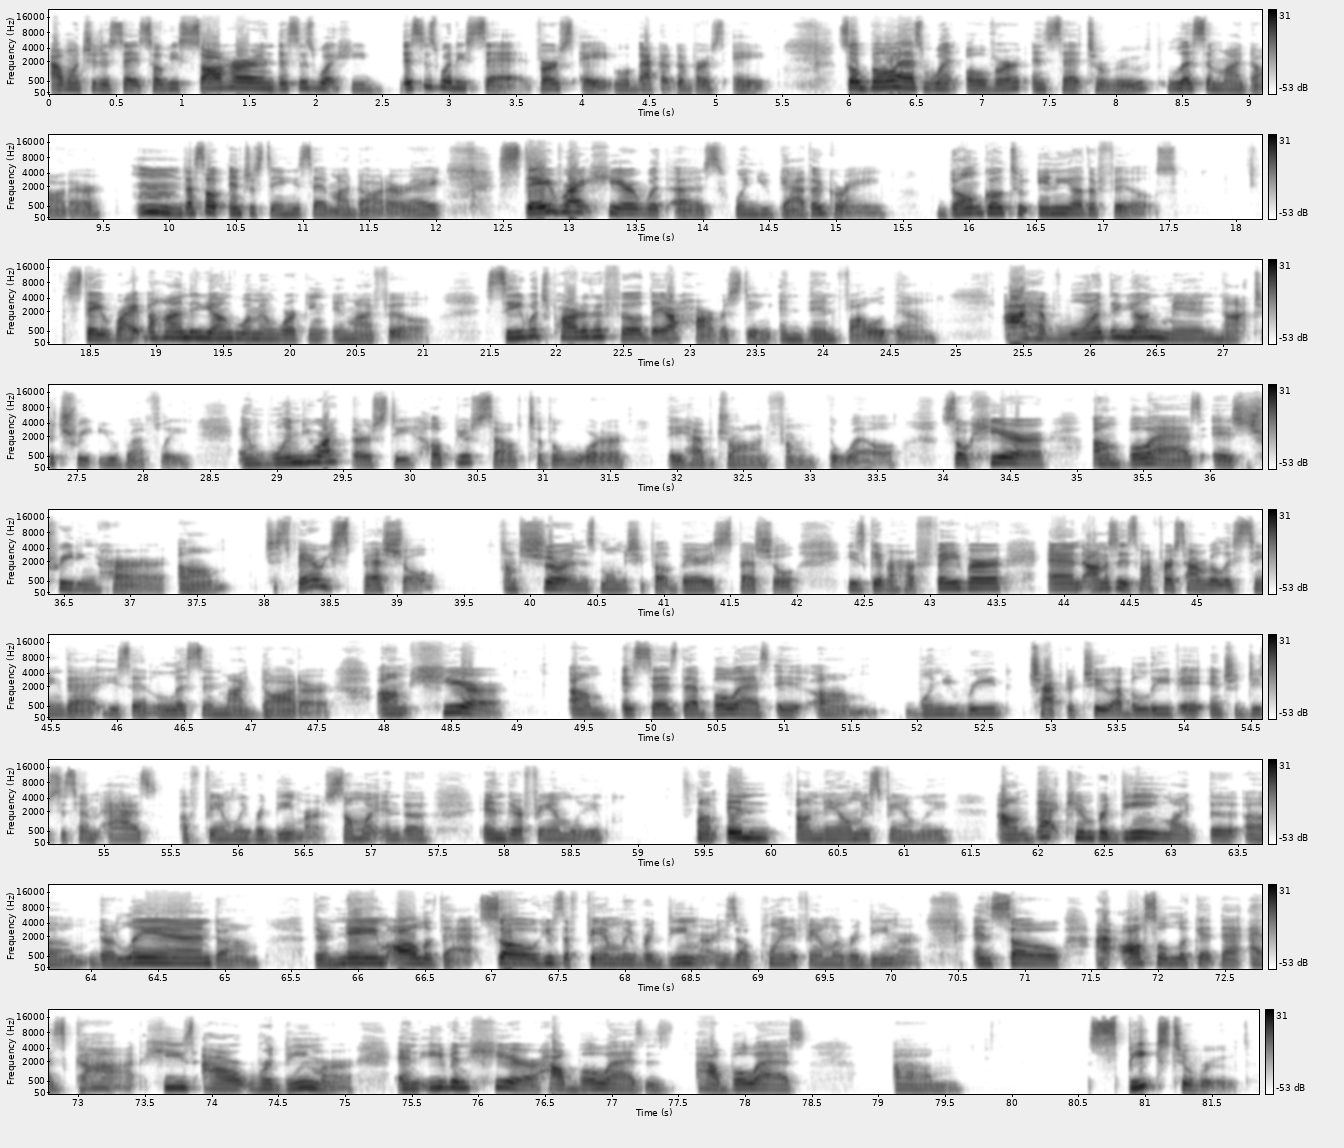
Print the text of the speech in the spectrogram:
I want you to say so he saw her and this is what he this is what he said verse 8 we'll back up to verse 8 so Boaz went over and said to Ruth listen my daughter Mm, that's so interesting. He said, My daughter, right? Stay right here with us when you gather grain. Don't go to any other fields. Stay right behind the young women working in my field. See which part of the field they are harvesting and then follow them. I have warned the young men not to treat you roughly. And when you are thirsty, help yourself to the water they have drawn from the well. So here, um, Boaz is treating her um, just very special. I'm sure in this moment she felt very special. He's given her favor. And honestly, it's my first time really seeing that. He said, Listen, my daughter. Um, here, um, it says that Boaz, it, um, when you read chapter two, I believe it introduces him as a family redeemer, someone in the in their family um, in um, Naomi's family um, that can redeem like the um, their land, um, their name, all of that. So he's a family redeemer. He's an appointed family redeemer, and so I also look at that as God. He's our redeemer, and even here, how Boaz is how Boaz um, speaks to Ruth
